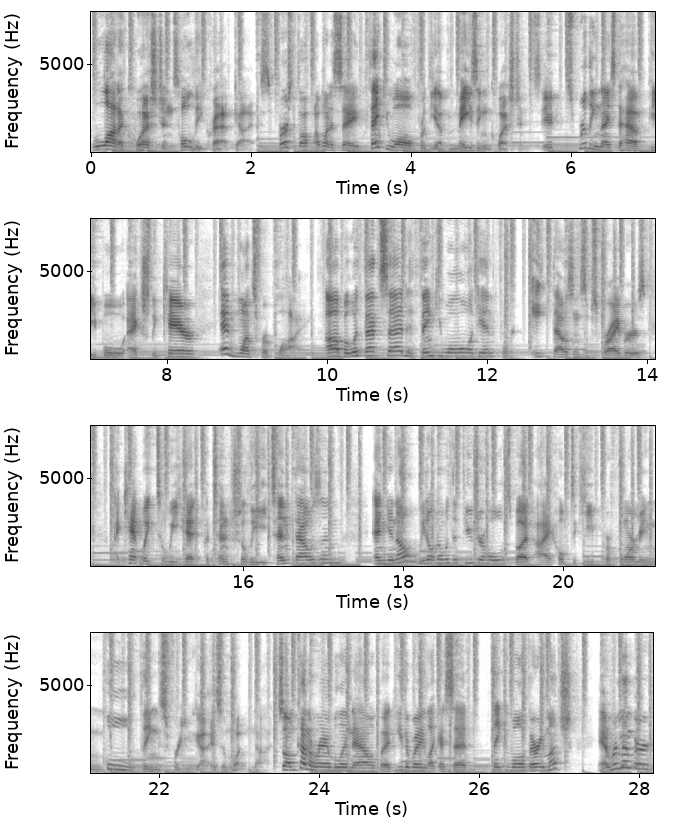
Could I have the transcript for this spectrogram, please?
lot of questions. Holy crap, guys. First off, I want to say thank you all for the amazing questions. It's really nice to have people actually care and want to reply. Uh, but with that said, thank you all again for 8,000 subscribers. I can't wait till we hit potentially 10,000. And you know, we don't know what the future holds, but I hope to keep performing cool things for you guys and whatnot. So I'm kind of rambling now, but either way, like I said, thank you all very much. And remember,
